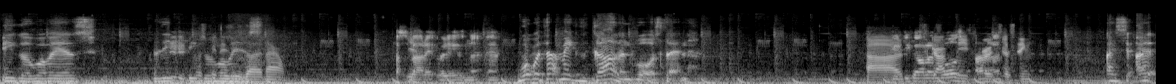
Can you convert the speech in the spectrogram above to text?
Beagle Warriors. Elite Must Eagle be nearly Warriors. now. That's about it, really, isn't it? Yeah. What would that make the Garland Wars then? Uh, You got scrap a wall needs panel? processing. I see, I,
